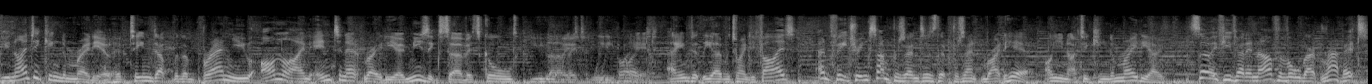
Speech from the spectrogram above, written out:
United Kingdom Radio have teamed up with a brand new online internet radio music service called You Love It, We Play It, aimed at the over 25s and featuring some presenters that present right here on United Kingdom Radio. So if you've had enough of all that rabbit,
